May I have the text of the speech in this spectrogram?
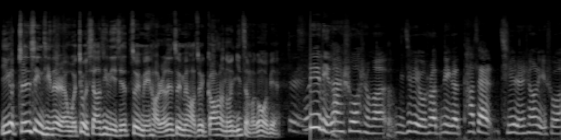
一个真性情的人，我就相信那些最美好、人类最美好、最高尚的东西，你怎么跟我变？对，所以李诞说什么？你就比如说那个他在《奇遇人生》里说，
